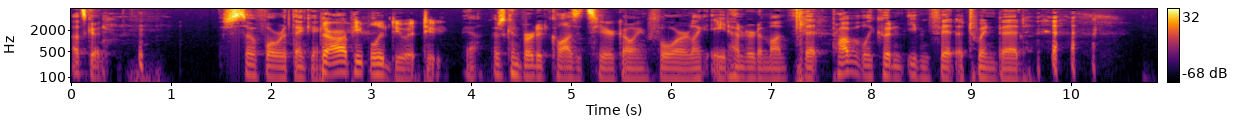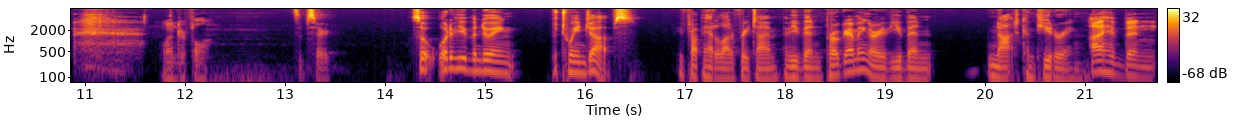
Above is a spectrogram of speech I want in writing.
That's good. so forward thinking. There are people who do it too. Yeah. There's converted closets here going for like 800 a month that probably couldn't even fit a twin bed. Wonderful. It's absurd. So, what have you been doing between jobs? You've probably had a lot of free time. Have you been programming or have you been not computering? I have been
